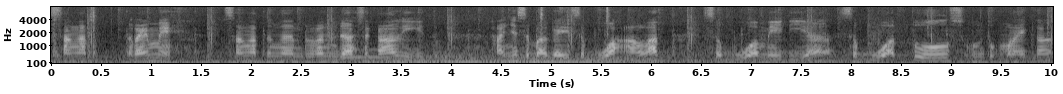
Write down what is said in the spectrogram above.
sangat remeh sangat dengan rendah sekali gitu. Hanya sebagai sebuah alat sebuah media sebuah tools untuk mereka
